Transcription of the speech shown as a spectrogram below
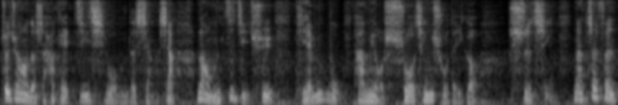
最重要的是它可以激起我们的想象，让我们自己去填补它没有说清楚的一个事情。那这份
